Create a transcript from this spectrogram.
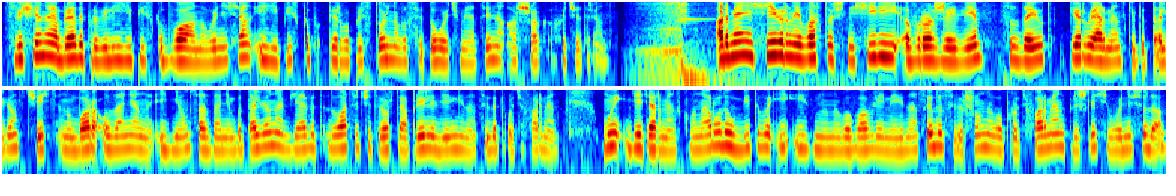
Священные обряды провели епископ Ваану Ванесян и епископ первопрестольного святого Чмиацина Аршак Хачатрян. Армяне Северной и Восточной Сирии в Рожеве создают первый армянский батальон в честь Нубара Озаняна и днем создания батальона объявят 24 апреля День геноцида против армян. Мы, дети армянского народа, убитого и изгнанного во время геноцида, совершенного против армян, пришли сегодня сюда,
